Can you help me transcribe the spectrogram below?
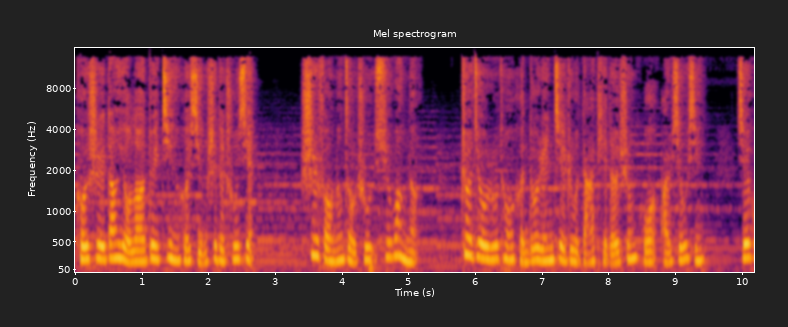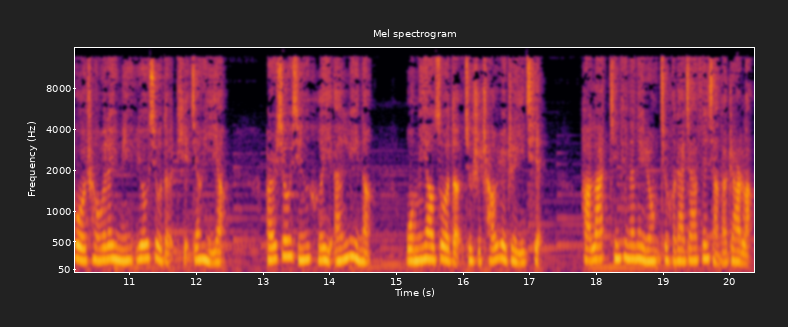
可是，当有了对境和形式的出现，是否能走出虚妄呢？这就如同很多人借助打铁的生活而修行，结果成为了一名优秀的铁匠一样。而修行何以安利呢？我们要做的就是超越这一切。好啦，今天的内容就和大家分享到这儿了，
